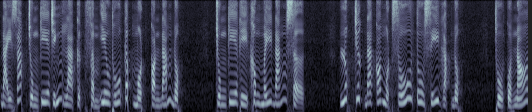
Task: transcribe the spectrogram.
Đại giáp trùng kia chính là cực phẩm yêu thú cấp một còn đám độc. Trùng kia thì không mấy đáng sợ. Lúc trước đã có một số tu sĩ gặp độc. Thủ của nó.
